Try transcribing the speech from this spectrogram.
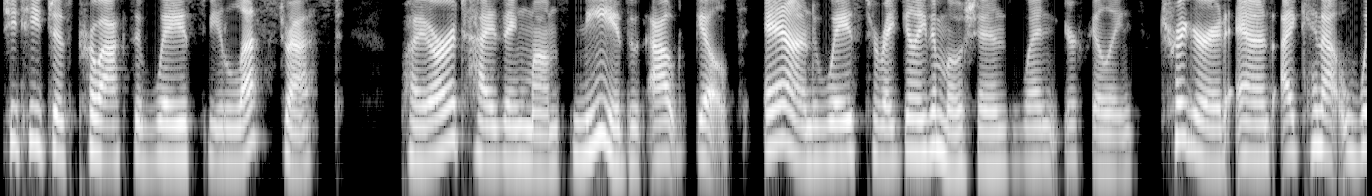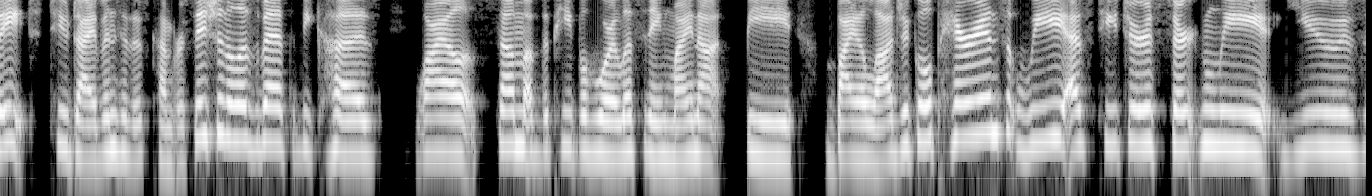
She teaches proactive ways to be less stressed, prioritizing mom's needs without guilt, and ways to regulate emotions when you're feeling triggered. And I cannot wait to dive into this conversation, Elizabeth, because while some of the people who are listening might not be biological parents, we as teachers certainly use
